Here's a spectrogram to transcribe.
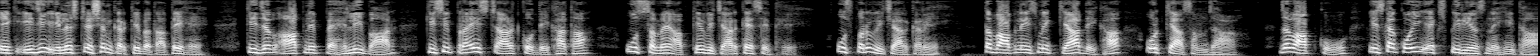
एक इजी इलस्ट्रेशन करके बताते हैं कि जब आपने पहली बार किसी प्राइस चार्ट को देखा था, उस समय आपके विचार कैसे थे? उस पर विचार करें। तब आपने इसमें क्या देखा और क्या समझा? जब आपको इसका कोई एक्सपीरियंस नहीं था,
